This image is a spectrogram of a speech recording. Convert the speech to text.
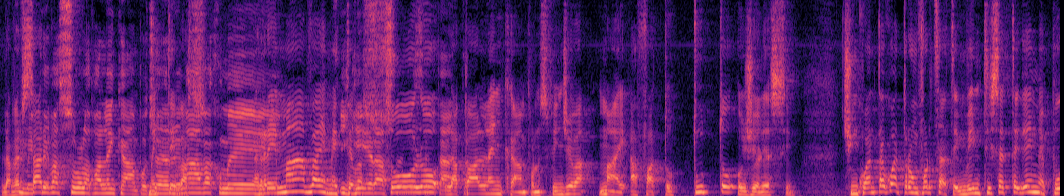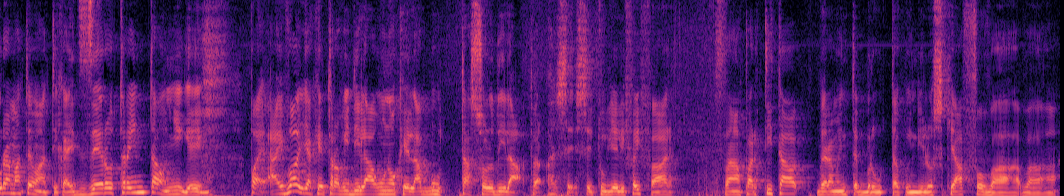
L'avversario Metteva solo la palla in campo, cioè metteva- remava come remava e metteva solo 70. la palla in campo, non spingeva mai, ha fatto tutto Augelia Sim. 54 non forzate in 27 game è pura matematica, è 0,30 ogni game. Poi hai voglia che trovi di là uno che la butta solo di là, però eh, se, se tu glieli fai fare, è stata una partita veramente brutta, quindi lo schiaffo va, va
